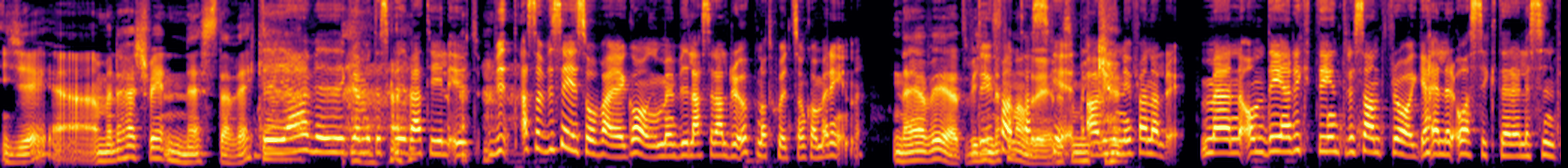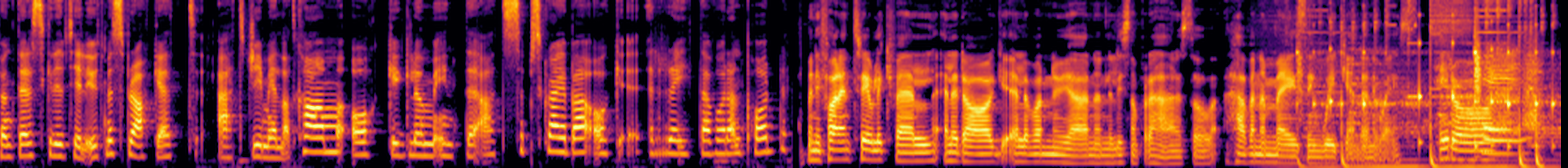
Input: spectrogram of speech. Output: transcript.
Yeah, men det hörs vi nästa vecka. Det gör vi. Glöm inte att skriva till ut... Vi, alltså vi säger så varje gång, men vi läser aldrig upp något skit som kommer in. Nej, jag vet. Vi hinner fan aldrig. Det är så mycket. Ja, vi hinner fan aldrig. Men om det är en riktigt intressant fråga eller åsikter eller synpunkter skriv till utmedspråket at gmail.com och glöm inte att subscriba och ratea våran podd. Men ni får ha en trevlig kväll eller dag eller vad det nu gör när ni lyssnar på det här så have an amazing weekend anyways. Hej då! Hej!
